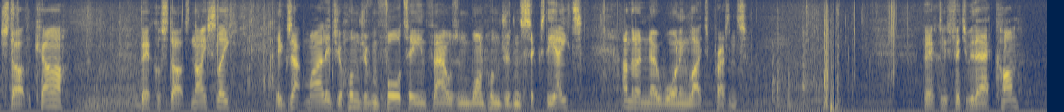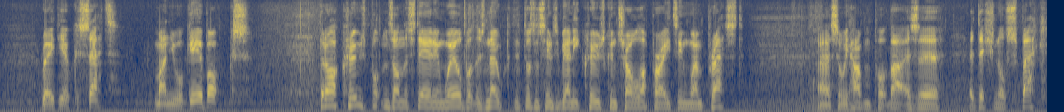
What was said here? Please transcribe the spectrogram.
Start the car. Vehicle starts nicely. Exact mileage 114,168 and there are no warning lights present. Vehicle is fitted with air con radio cassette manual gearbox there are cruise buttons on the steering wheel, but there's no, there doesn't seem to be any cruise control operating when pressed. Uh, so we haven't put that as a additional spec.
